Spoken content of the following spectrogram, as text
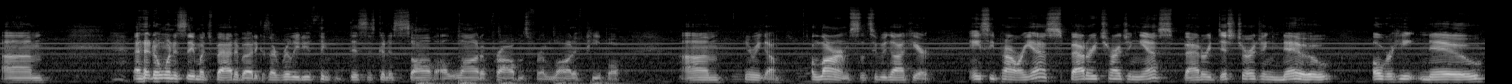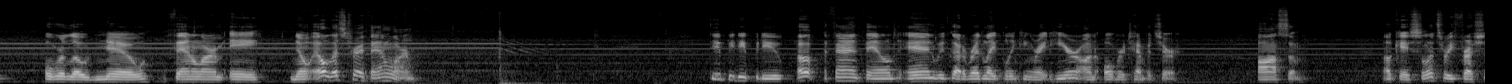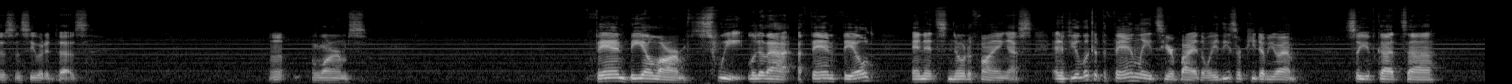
Um, and I don't want to say much bad about it because I really do think that this is going to solve a lot of problems for a lot of people. Um, here we go. Alarms. Let's see what we got here. AC power, yes. Battery charging, yes. Battery discharging, no. Overheat, no. Overload, no. Fan alarm, A, no. Oh, let's try fan alarm. Doopy doopy doo. Oh, the fan failed, and we've got a red light blinking right here on over temperature. Awesome. Okay, so let's refresh this and see what it does. Uh, alarms. Fan B alarm. Sweet. Look at that. A fan failed, and it's notifying us. And if you look at the fan leads here, by the way, these are PWM. So you've got uh,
